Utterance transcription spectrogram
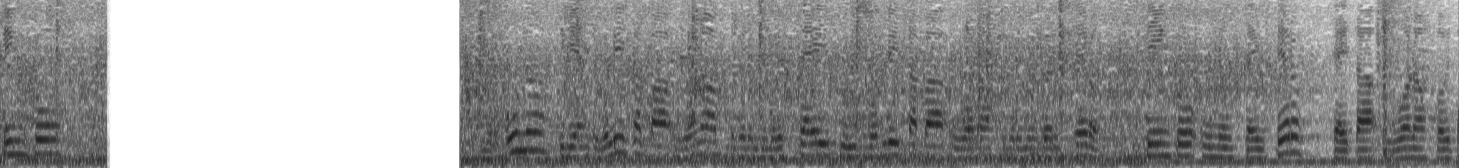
5. Número 1, siguiente bolita pa one off, número número 6, último bolita pa one off, número número 0, 5, 1, 6, 0,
